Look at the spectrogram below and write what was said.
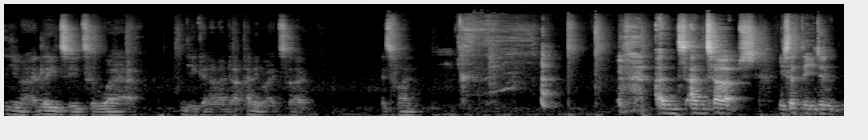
you know, it leads you to where you're going to end up anyway. So it's fine. And and Turps, you said that you didn't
